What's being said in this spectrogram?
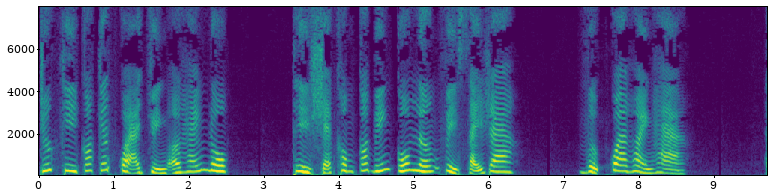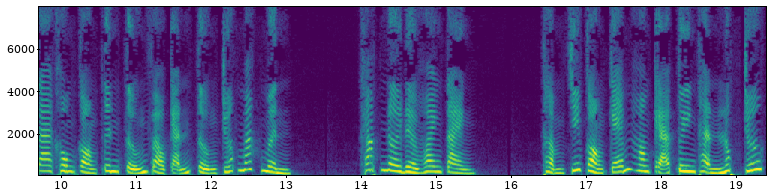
Trước khi có kết quả chuyện ở Hán Đô, thì sẽ không có biến cố lớn vì xảy ra. Vượt qua Hoàng Hà. Ta không còn tin tưởng vào cảnh tượng trước mắt mình. Khắp nơi đều hoang tàn. Thậm chí còn kém hơn cả tuyên thành lúc trước.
